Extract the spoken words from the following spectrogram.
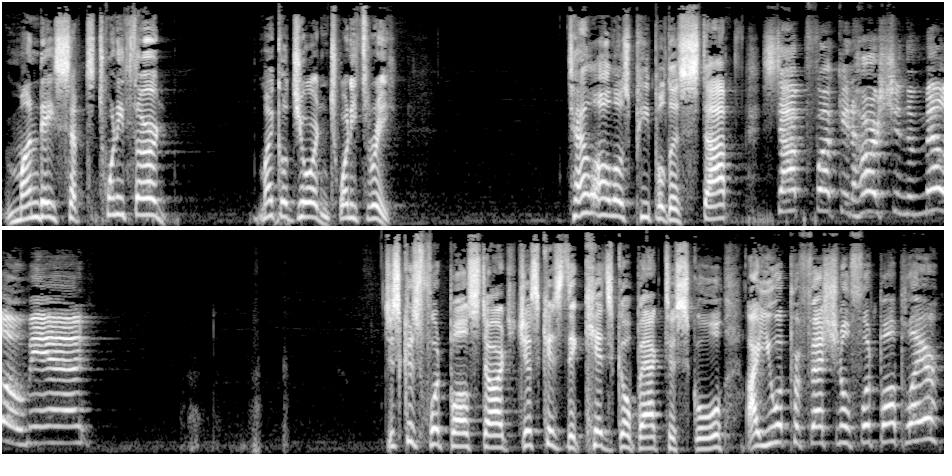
Monday, September 23rd. Michael Jordan, 23. Tell all those people to stop, stop fucking harshing the mellow, man. Just because football starts, just because the kids go back to school, are you a professional football player?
